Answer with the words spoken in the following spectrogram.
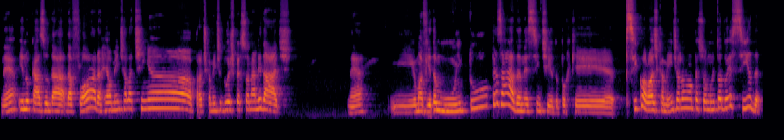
né? E no caso da, da Flora, realmente ela tinha praticamente duas personalidades, né? E uma vida muito pesada nesse sentido, porque psicologicamente ela era uma pessoa muito adoecida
